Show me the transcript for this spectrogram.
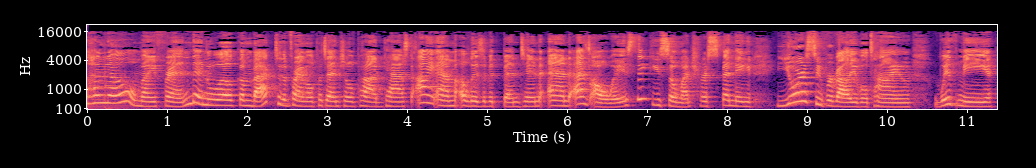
Well, hello, my friend, and welcome back to the Primal Potential Podcast. I am Elizabeth Benton, and as always, thank you so much for spending your super valuable time with me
